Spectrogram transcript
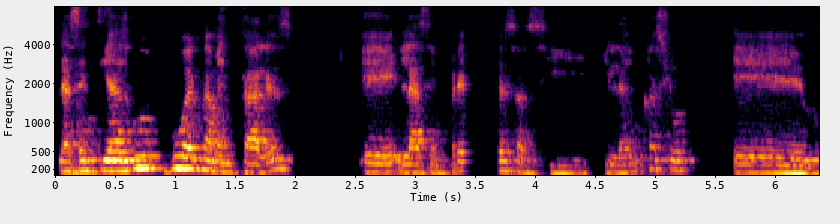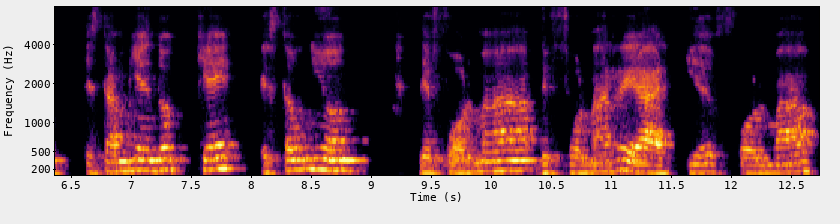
Las entidades gubernamentales, eh, las empresas y, la educación eh, están viendo que esta unión de forma, de forma real y de forma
